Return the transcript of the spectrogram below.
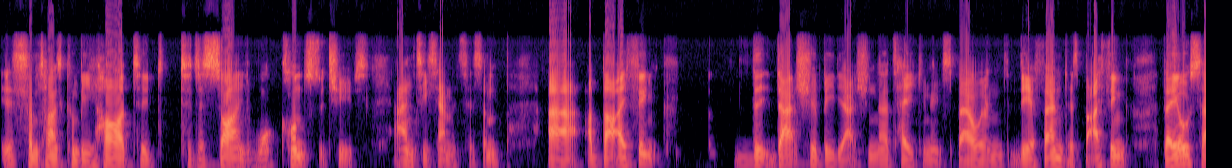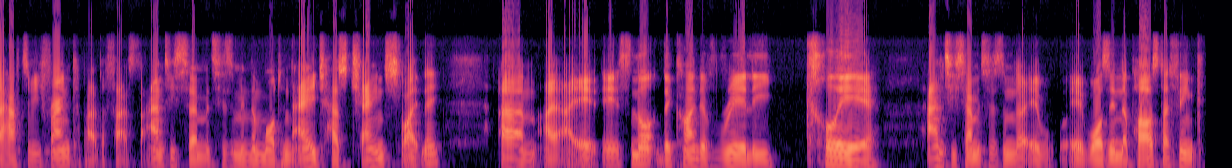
it sometimes can be hard to to decide what constitutes anti-Semitism. Uh, but I think the, that should be the action they're taking, expelling the offenders. But I think they also have to be frank about the fact that anti-Semitism in the modern age has changed slightly. Um, I, I, it, it's not the kind of really clear anti-Semitism that it, it was in the past. I think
